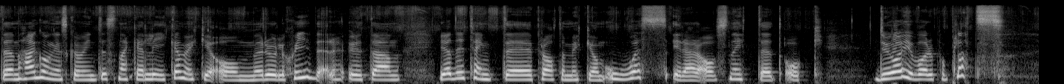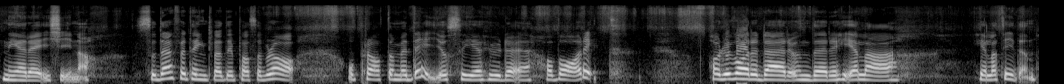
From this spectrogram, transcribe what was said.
Den här gången ska vi inte snacka lika mycket om rullskidor utan vi hade tänkt eh, prata mycket om OS i det här avsnittet och du har ju varit på plats nere i Kina. Så därför tänkte vi att det passar bra att prata med dig och se hur det har varit. Har du varit där under hela, hela tiden?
